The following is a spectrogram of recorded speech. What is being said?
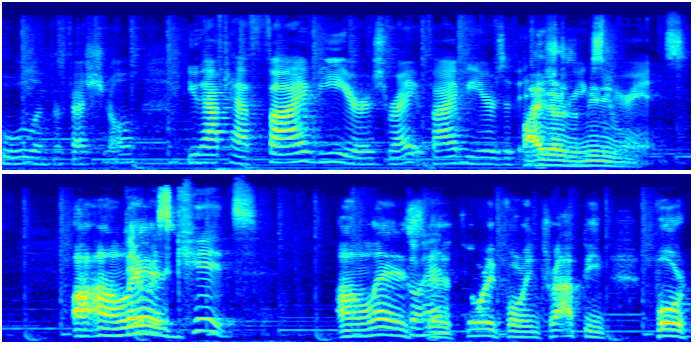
cool and professional, you have to have five years, right? Five years of five industry years experience. Uh, unless there was kids. Unless, uh, sorry for interrupting, for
